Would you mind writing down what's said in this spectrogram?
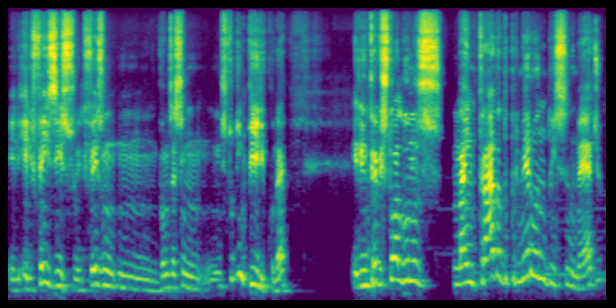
Ele, ele fez isso, ele fez um, um vamos dizer assim, um, um estudo empírico, né? Ele entrevistou alunos na entrada do primeiro ano do ensino médio,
